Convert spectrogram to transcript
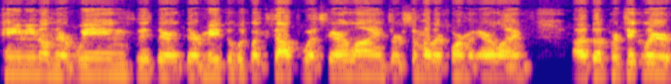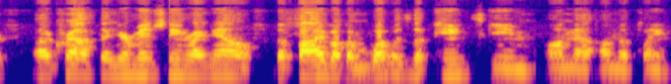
painting on their wings. They're they're made to look like Southwest Airlines or some other form of airlines. Uh, the particular uh, craft that you're mentioning right now the five of them, what was the paint scheme on the on the plane?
